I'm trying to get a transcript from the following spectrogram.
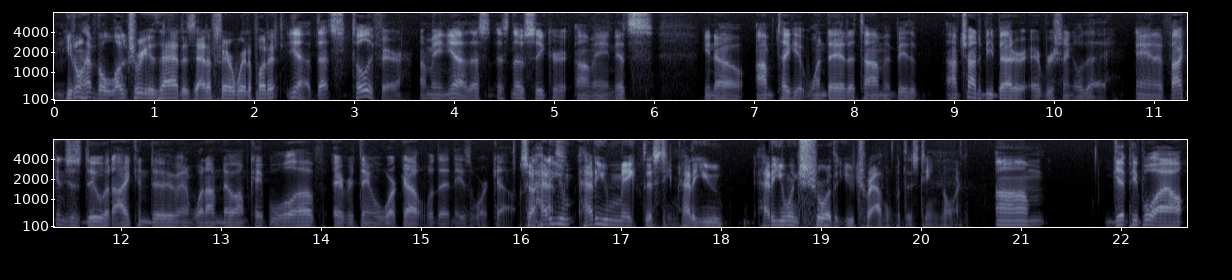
You don't have the luxury of that. Is that a fair way to put it? Yeah, that's totally fair. I mean, yeah, that's it's no secret. I mean, it's you know, I'm taking it one day at a time and be the. I'm trying to be better every single day. And if I can just do what I can do and what I know I'm capable of, everything will work out what that needs to work out. So And how do you how do you make this team? How do you how do you ensure that you travel with this team north? Um, get people out,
